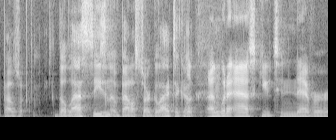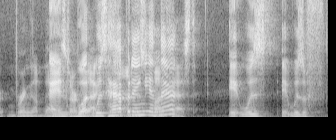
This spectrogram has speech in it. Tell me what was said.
Battlestar, the last season of Battlestar Galactica, Look, I'm going to ask you to never bring up and Battlestar what was Galactica on happening in podcast. that? It was it was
